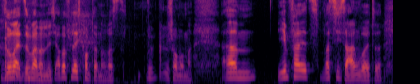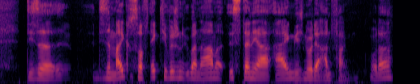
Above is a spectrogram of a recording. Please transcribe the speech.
so weit sind wir noch nicht, aber vielleicht kommt da noch was. Schauen wir mal. Ähm, jedenfalls, was ich sagen wollte, diese, diese Microsoft Activision-Übernahme ist dann ja eigentlich nur der Anfang, oder?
